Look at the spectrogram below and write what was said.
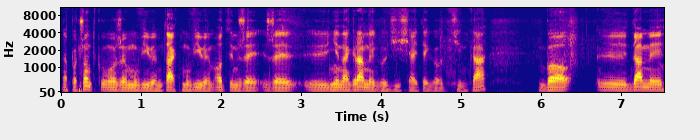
Na początku może mówiłem, tak, mówiłem o tym, że, że y, nie nagramy go dzisiaj, tego odcinka, bo y, damy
